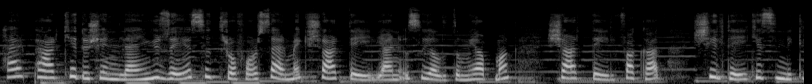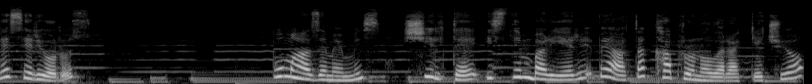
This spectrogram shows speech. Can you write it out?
Her parke döşenilen yüzeye strafor sermek şart değil. Yani ısı yalıtımı yapmak şart değil fakat şilteyi kesinlikle seriyoruz. Bu malzememiz şilte, istim bariyeri veya da kapron olarak geçiyor.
